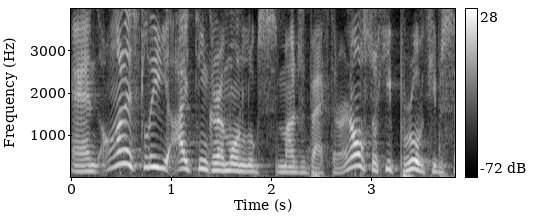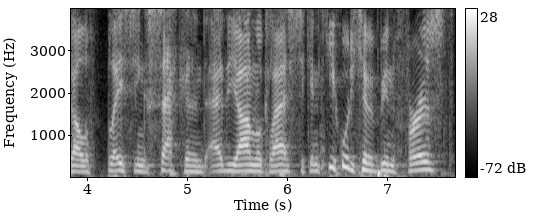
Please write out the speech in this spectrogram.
And honestly, I think Ramon looks much better. And also he proved himself placing second at the Arnold Classic and he could have been first,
